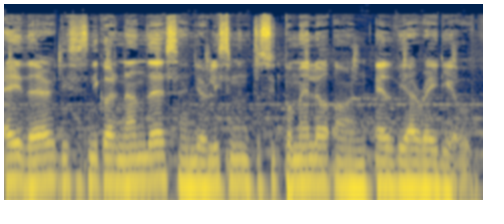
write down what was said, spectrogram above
Hey there, this is Nico Hernandez, and you're listening to Sweet Pomelo on LVR Radio.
